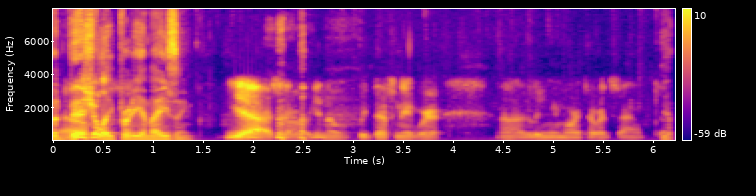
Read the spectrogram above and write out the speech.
but Um, visually pretty amazing. yeah, so, you know, we definitely were uh, leaning more towards that. Uh,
